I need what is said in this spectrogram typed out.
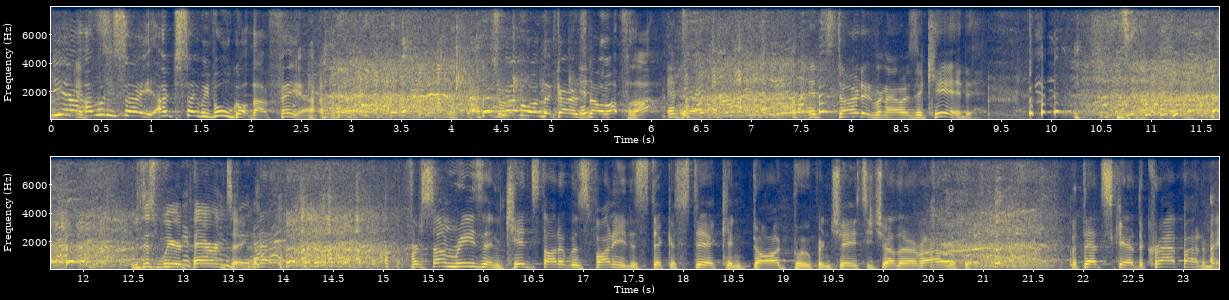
yeah, I wouldn't say. I'd say we've all got that fear. There's no one that goes, no, I'm up for that. It started when I was a kid. it Was this weird parenting? For some reason, kids thought it was funny to stick a stick in dog poop and chase each other around with it. But that scared the crap out of me.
